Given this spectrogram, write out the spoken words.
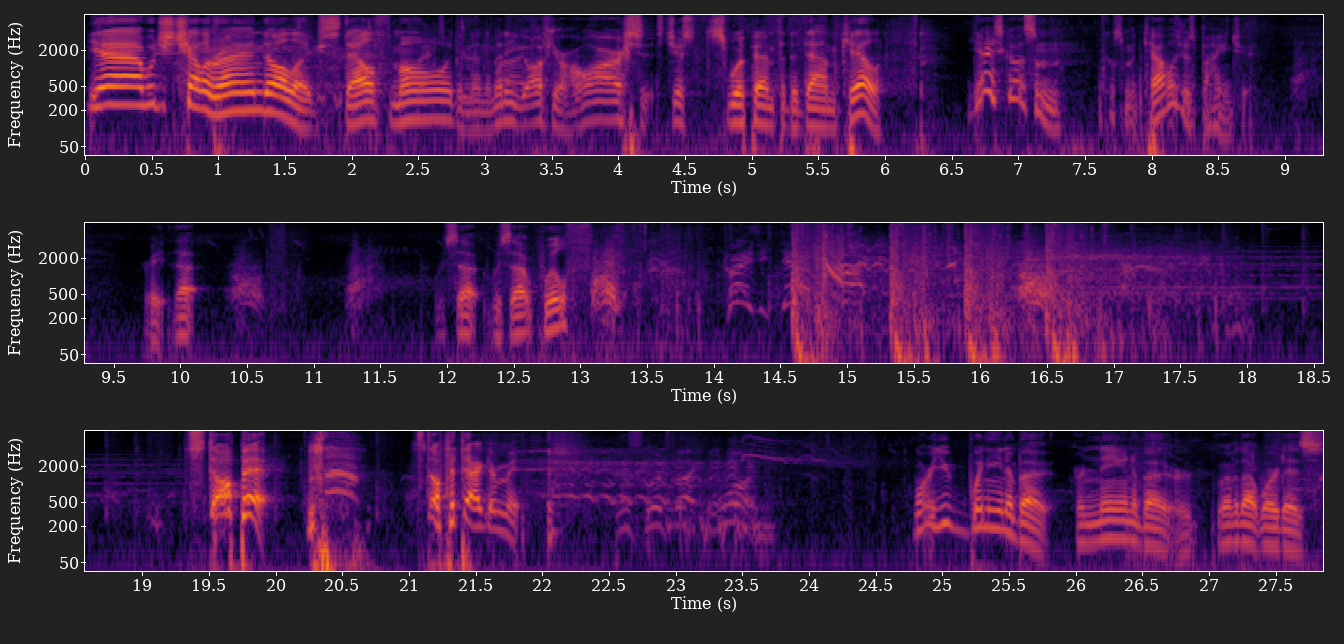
yeah, we'll just chill around all like stealth mode, and then the minute you get off your horse, it's just swoop in for the damn kill. Yeah, You guys got some got some intelligence behind you. Right, that was that was that wolf? Crazy. Stop it! Stop attacking me! Like. What are you whinnying about, or neighing about, or whatever that word is?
